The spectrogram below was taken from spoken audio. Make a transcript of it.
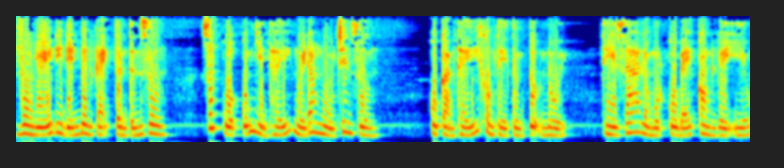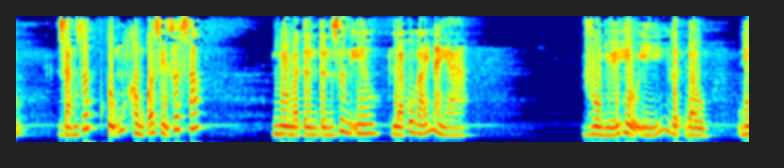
Vù Nhuế đi đến bên cạnh Tần Tấn Dương, Rốt cuộc cũng nhìn thấy người đang ngủ trên giường. Cô cảm thấy không thể tưởng tượng nổi, Thì ra là một cô bé còn gầy yếu, dáng dấp cũng không có gì xuất sắc. Người mà Tần Tấn Dương yêu Là cô gái này à? Vù Nhuế hiểu ý, gật đầu, Đi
